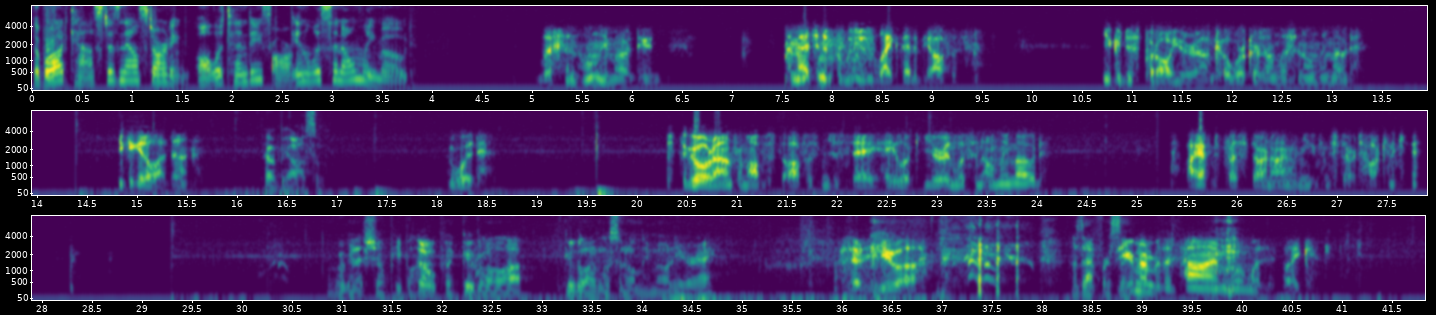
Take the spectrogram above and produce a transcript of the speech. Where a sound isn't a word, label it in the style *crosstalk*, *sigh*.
The broadcast is now starting. All attendees are in listen-only mode. Listen only mode, dude. Imagine if it was just like that at the office. You could just put all your uh, coworkers on listen only mode. You could get a lot done. That would be awesome. It would. Just to go around from office to office and just say, "Hey, look, you're in listen only mode." I have to press star nine when you can start *laughs* talking again. We're gonna show people how to put Google up, Google on listen only mode here, right? so did you? Uh, *laughs* How's that for a second? do you remember the time? When was it? Like,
